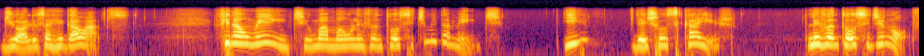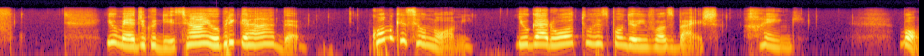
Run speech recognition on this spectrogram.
de olhos arregalados. Finalmente, uma mão levantou-se timidamente e deixou-se cair. Levantou-se de novo. E o médico disse: "Ai, obrigada. Como que é seu nome?" E o garoto respondeu em voz baixa: Heng. Bom,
